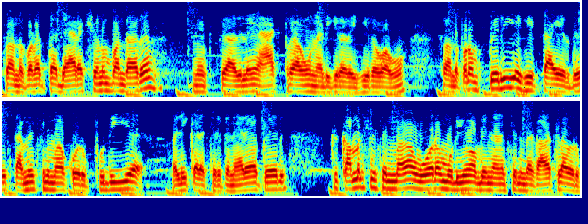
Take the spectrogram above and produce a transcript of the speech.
ஸோ அந்த படத்தை டைரக்ஷனும் பண்ணுறாரு நெக்ஸ்ட் அதுலேயும் ஆக்டராகவும் நடிக்கிறாரு ஹீரோவாகவும் ஸோ அந்த படம் பெரிய ஹிட் ஆகிடுது தமிழ் சினிமாவுக்கு ஒரு புதிய வழி கிடச்சிருக்கு. நிறைய பேருக்கு கமர்ஷியல் சினிமா தான் ஓட முடியும் அப்படின்னு நினச்சிருந்த காலத்தில் அவர்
